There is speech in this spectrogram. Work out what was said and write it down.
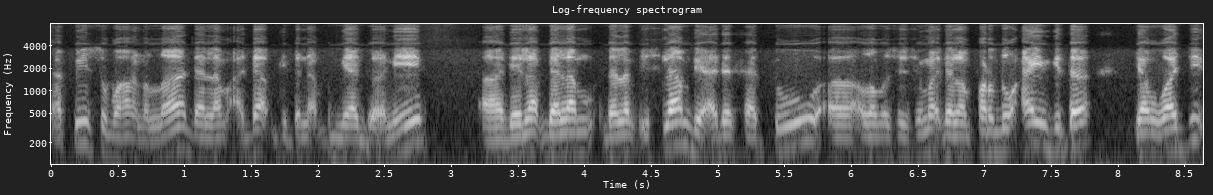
Tapi subhanallah dalam adab kita nak berniaga ni uh, dalam dalam dalam Islam dia ada satu uh, Allah SWT dalam fardu ain kita yang wajib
